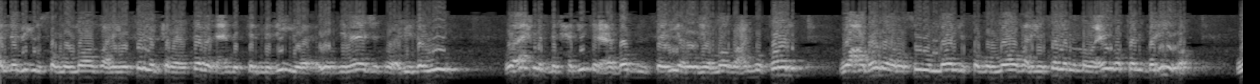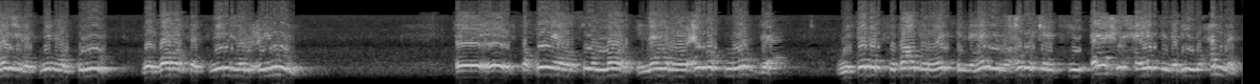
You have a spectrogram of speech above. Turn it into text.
النبي صلى الله عليه وسلم كما ثبت عند الترمذي وابن ماجه وأبي داود وأحمد بن حديث العباد بن سارية رضي الله عنه قال وعظنا رسول الله صلى الله عليه وسلم موعظة بليغة وجلت منها القلوب وذرفت منها العيون. فقلنا يا رسول الله إنها موعظة مودع. وثبت في بعض الروايات إن هذه الموعظة كانت في آخر حياة النبي محمد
